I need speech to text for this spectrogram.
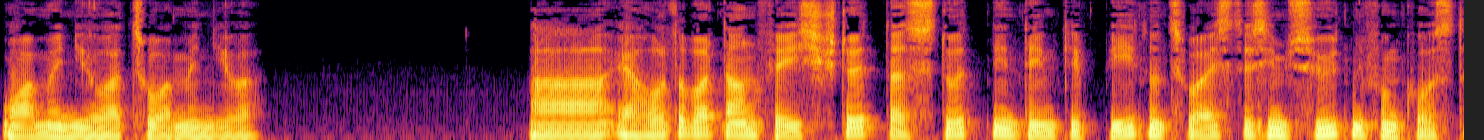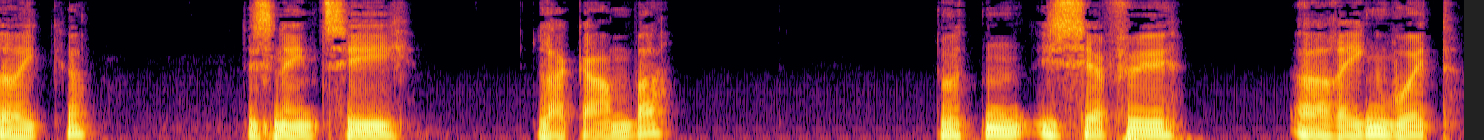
Einmal im Jahr, zweimal im Jahr. Äh, er hat aber dann festgestellt, dass dort in dem Gebiet, und zwar ist das im Süden von Costa Rica, das nennt sich La Gamba, dort ist sehr viel äh, Regenwald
